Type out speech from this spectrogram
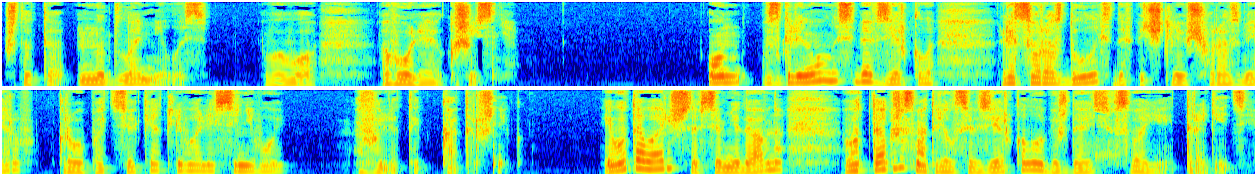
Что-то надломилось в его воле к жизни. Он взглянул на себя в зеркало. Лицо раздулось до впечатляющих размеров, кровоподтеки отливали синевой. Вылитый каторжник. Его товарищ совсем недавно вот так же смотрелся в зеркало, убеждаясь в своей трагедии.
